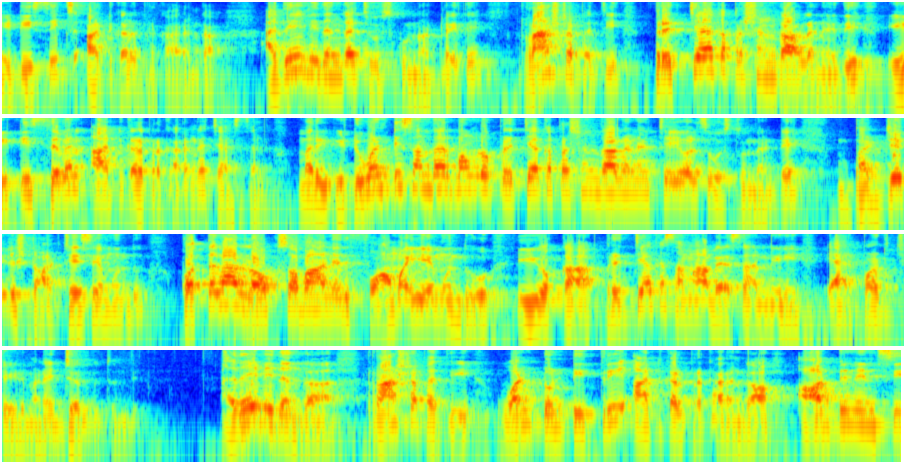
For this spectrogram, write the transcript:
ఎయిటీ సిక్స్ ఆర్టికల్ ప్రకారంగా. అదే విధంగా చూసుకున్నట్లయితే రాష్ట్రపతి ప్రత్యేక ప్రసంగాలు అనేది ఎయిటీ సెవెన్ ఆర్టికల్ ప్రకారంగా చేస్తాడు. మరి ఇటువంటి సందర్భంలో ప్రత్యేక ప్రసంగాలు అనేవి చేయవలసి వస్తుందంటే బడ్జెట్ స్టార్ట్ చేసే ముందు కొత్తగా లోక్సభ అనేది ఫామ్ అయ్యే ముందు ఈ యొక్క ప్రత్యేక సమావేశాన్ని ఏర్పాటు చేయడం అనేది జరుగుతుంది. అదేవిధంగా రాష్ట్రపతి వన్ ట్వంటీ త్రీ ఆర్టికల్ ప్రకారంగా ఆర్డినెన్సీ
